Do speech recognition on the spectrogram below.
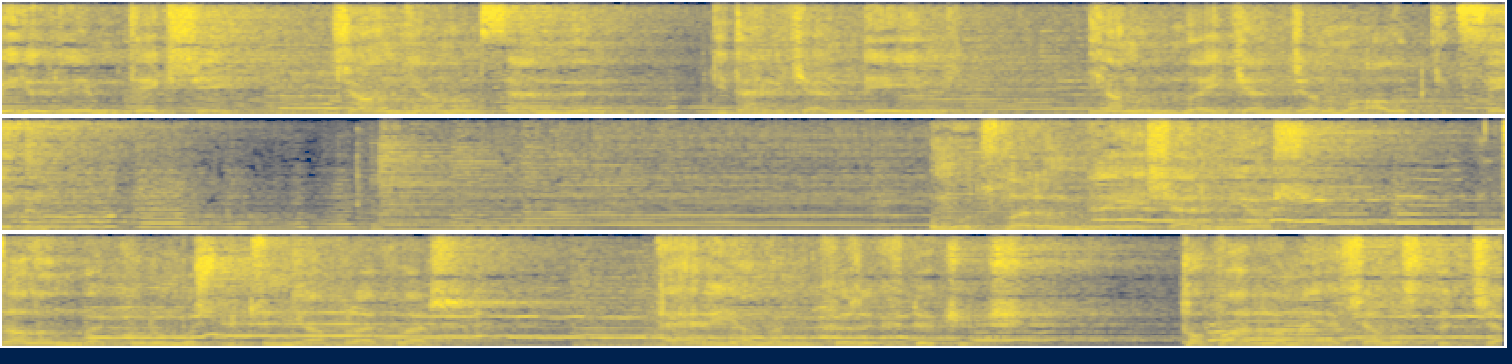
Bildiğim tek şey can yanım sendin. Giderken değil, yanımdayken canımı alıp gitseydin. Umutlarım bile yeşermiyor. Dalında kurumuş bütün yapraklar. Her yanım kırık dökük. Toparlamaya çalıştıkça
